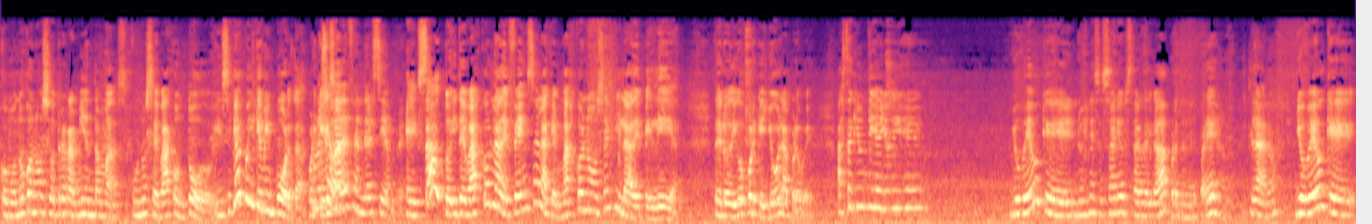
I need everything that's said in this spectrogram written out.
como no conoce otra herramienta más, uno se va con todo y dice, ya pues, ¿y qué me importa? Uno se esa- va a defender siempre. Exacto, y te vas con la defensa, la que más conoces y la de pelea. Te lo digo porque yo la probé. Hasta que un día yo dije, yo veo que no es necesario estar delgada para tener pareja. Claro. Yo veo que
